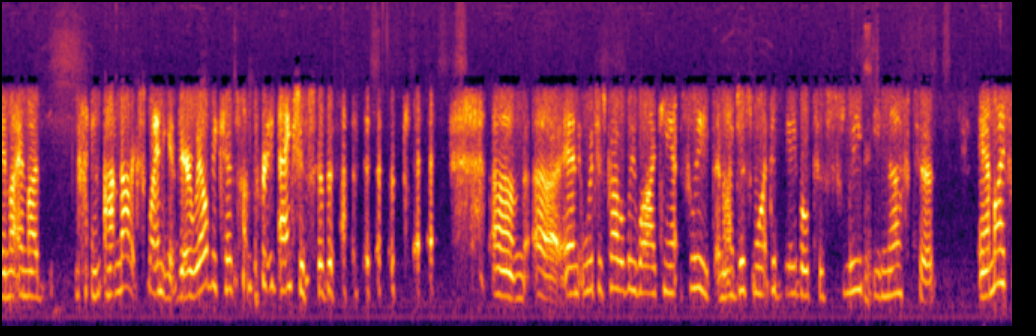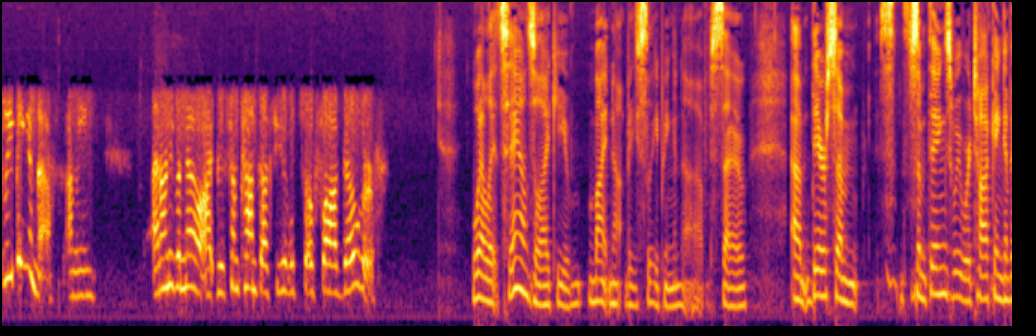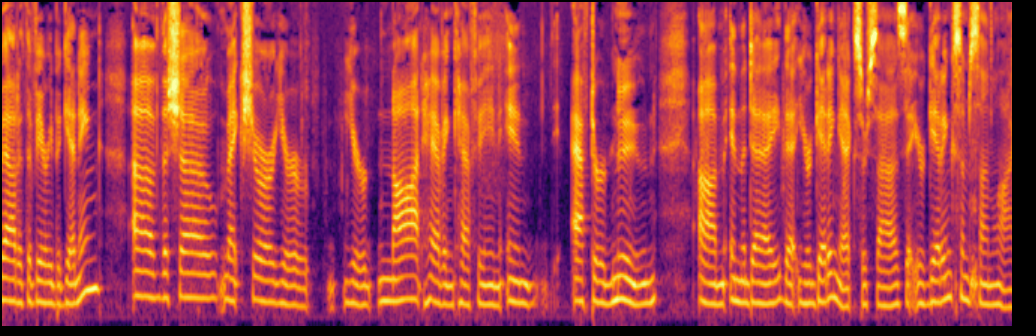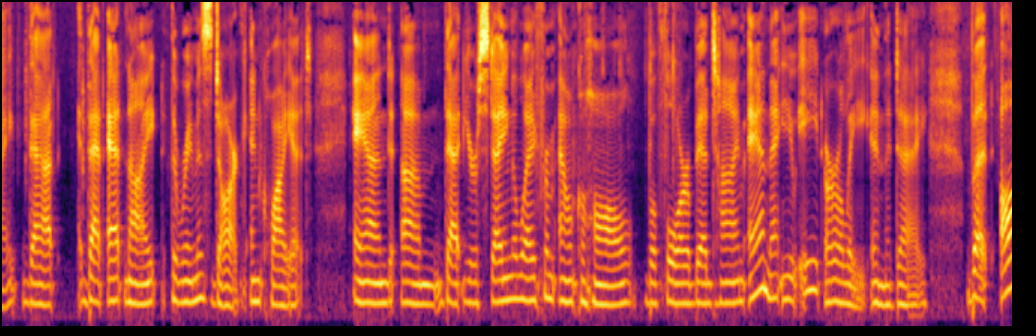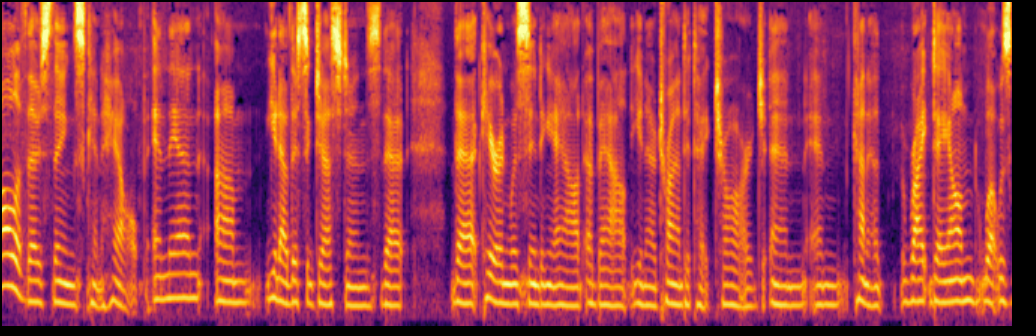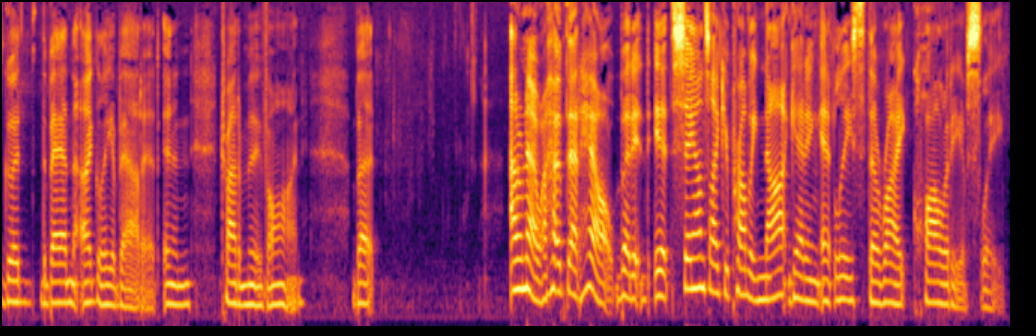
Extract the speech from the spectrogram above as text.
Am I? Am I? And I'm not explaining it very well because I'm pretty anxious about it. okay. Um, uh, and which is probably why I can't sleep. And I just want to be able to sleep enough to am I sleeping enough? I mean, I don't even know. I, sometimes I feel so fogged over. Well, it sounds like you might not be sleeping enough. So um, there's some some things we were talking about at the very beginning of the show. Make sure you're you're not having caffeine in afternoon um, in the day. That you're getting exercise. That you're getting some sunlight. That that at night the room is dark and quiet and um, that you're staying away from alcohol before bedtime and that you eat early in the day. But all of those things can help. And then, um, you know, the suggestions that that Karen was sending out about, you know, trying to take charge and and kind of write down what was good, the bad, and the ugly about it, and try to move on. But I don't know. I hope that helped. But it it sounds like you're probably not getting at least the right quality of sleep.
